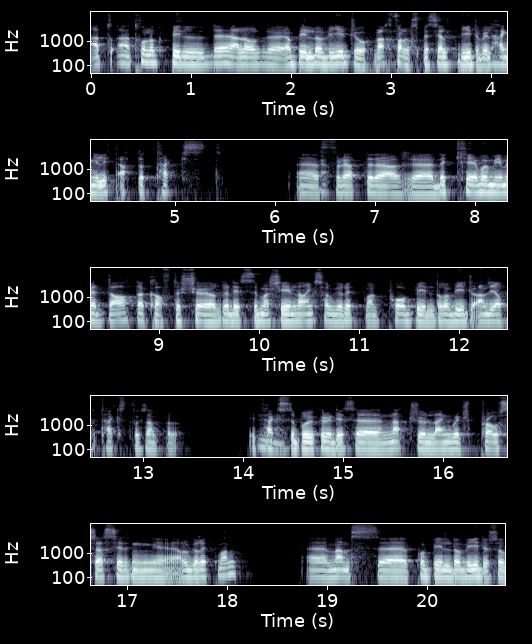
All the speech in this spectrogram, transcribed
Jeg, jeg, tror nok bilde, eller ja, bilde og video, i hvert fall spesielt video, vil henge litt etter tekst. Eh, ja. Fordi det, der, eh, det, krever mye mer datakraft å kjøre disse maskinlæringsalgoritmene på bilder og video enn de gjør på tekst, f.eks. I mm. tekst så bruker du disse natural language processing-algoritmene. Eh, mens eh, på bilde og video så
